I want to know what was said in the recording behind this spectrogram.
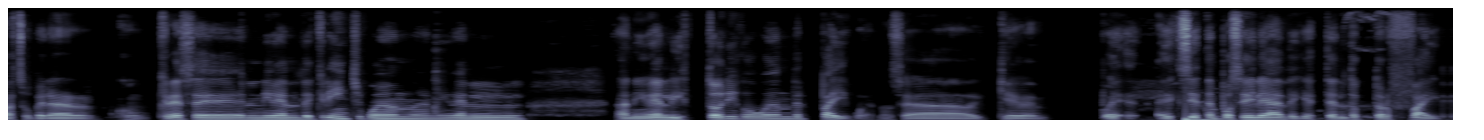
va a superar, con, crece el nivel de cringe, weón, a nivel a nivel histórico, weón, del país, weón. O sea, que pues, existen posibilidades de que esté el Dr. File,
